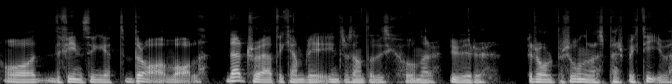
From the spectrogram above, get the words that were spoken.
och det finns inget bra val. Där tror jag att det kan bli intressanta diskussioner ur rollpersonernas perspektiv.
